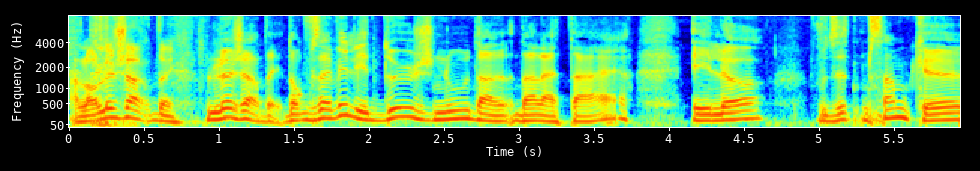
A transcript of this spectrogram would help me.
Alors, le jardin. Le jardin. Donc, vous avez les deux genoux dans, dans la terre. Et là, vous dites, il me semble que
